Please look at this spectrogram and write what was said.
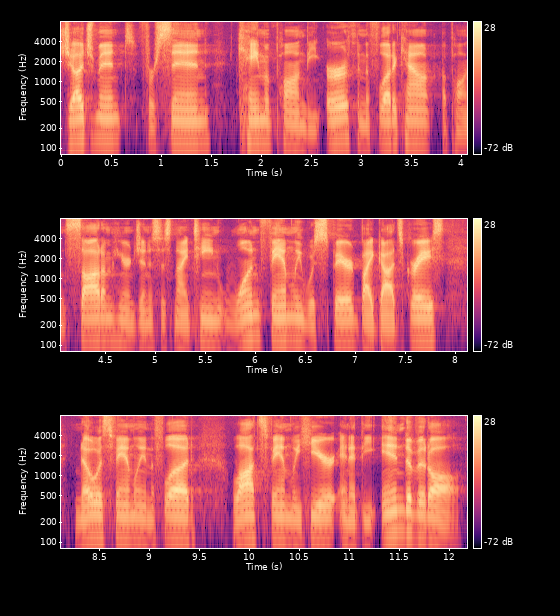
Judgment for sin came upon the earth in the flood account, upon Sodom here in Genesis 19. One family was spared by God's grace Noah's family in the flood, Lot's family here. And at the end of it all,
